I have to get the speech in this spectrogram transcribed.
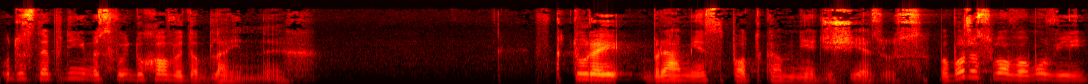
Udostępnijmy swój duchowy dom dla innych. W której bramie spotka mnie dziś Jezus? Bo Boże Słowo mówi,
